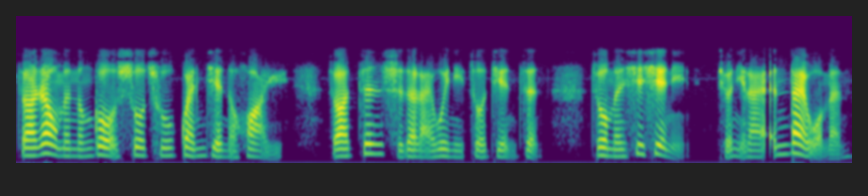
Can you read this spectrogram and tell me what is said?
主要让我们能够说出关键的话语，主要真实的来为你做见证。主我们谢谢你，求你来恩待我们。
